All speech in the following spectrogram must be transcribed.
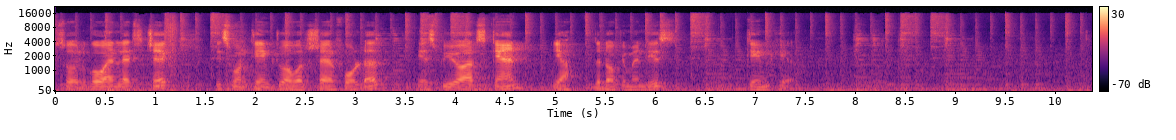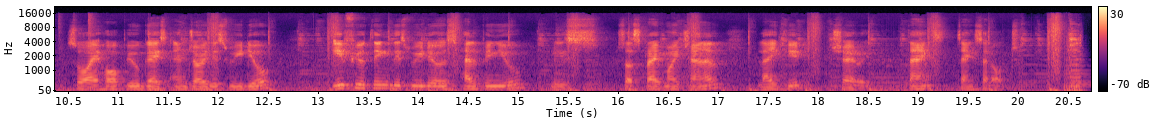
So we'll go and let's check this one came to our share folder. Spur scan. Yeah the document is came here. So i hope you guys enjoy this video. If you think this video is helping you please subscribe my channel like it share it. Thanks. Thanks a lot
